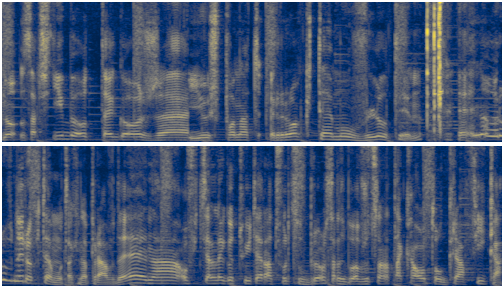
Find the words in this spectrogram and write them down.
No, zacznijmy od tego, że już ponad rok temu w lutym, e, no równy rok temu tak naprawdę, na oficjalnego Twittera twórców Brawl Stars była wrzucona taka oto grafika,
